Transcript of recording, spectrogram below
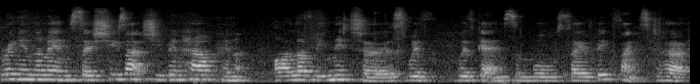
bringing them in. So she's actually been helping our lovely knitters with with getting some wool. So big thanks to her,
